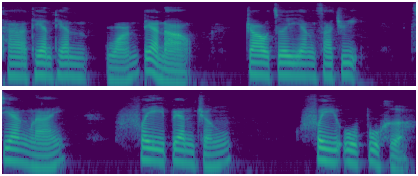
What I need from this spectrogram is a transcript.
Tha thiên thiên quán tè nào trao chơi yang sa truy chiang lái phây biến trứng phây u pu khửa.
